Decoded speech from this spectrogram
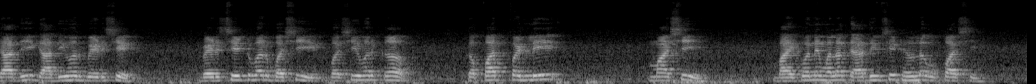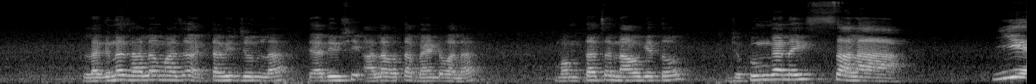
गादी गादीवर बेडशीट. बेडशीटवर बशी बशीवर कप. कपात पडली माशी. बायकोने मला त्या दिवशी ठेवलं उपाशी. लग्न झालं माझं अठ्ठावीस जूनला त्या दिवशी आला होता बँडवाला ममताचं नाव घेतो झुकुंगा नाही साला ये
